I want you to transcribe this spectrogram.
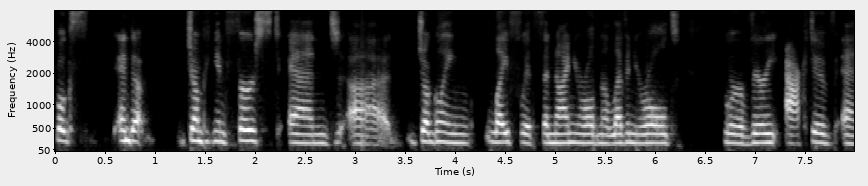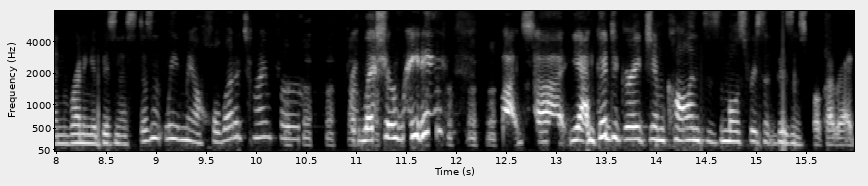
books end up jumping in first and uh, juggling life with a nine year old and 11 year old who are very active and running a business doesn't leave me a whole lot of time for, for leisure reading. But uh, yeah, Good to Great Jim Collins is the most recent business book I read.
